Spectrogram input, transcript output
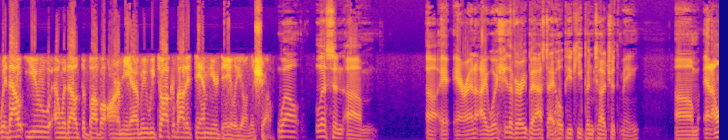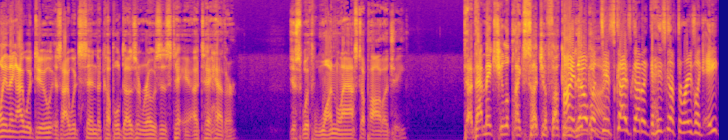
without you and without the Bubba Army. I mean, we talk about it damn near daily on the show. Well, listen, um, uh, Aaron, I wish you the very best. I hope you keep in touch with me. Um, and the only thing I would do is I would send a couple dozen roses to uh, to Heather, just with one last apology. Th- That makes you look like such a fucking. I good know, guy. but this guy's got to he's got to raise like eight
